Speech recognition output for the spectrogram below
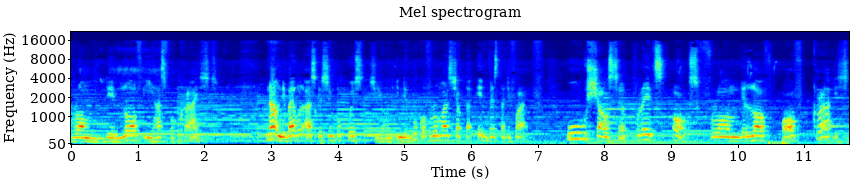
from the love he has for Christ. Now, the Bible asks a simple question in the book of Romans, chapter 8, verse 35 Who shall separate us from the love of Christ?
